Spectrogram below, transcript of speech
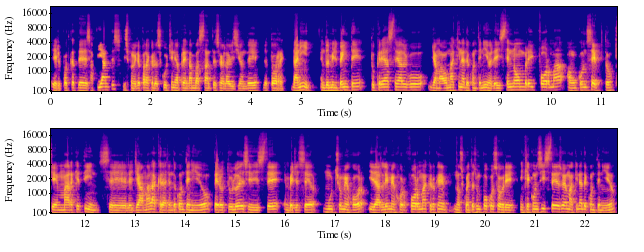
el podcast de Desafiantes, disponible para que lo escuchen y aprendan bastante sobre la visión de, de, Torre. Dani, en 2020 tú creaste algo llamado máquinas de contenido, le diste nombre y forma a un concepto que en marketing se le llama la creación de contenido, pero tú lo decidiste embellecer mucho mejor y darle mejor forma. Creo que nos cuentas un poco sobre en qué consiste eso de máquinas de contenido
